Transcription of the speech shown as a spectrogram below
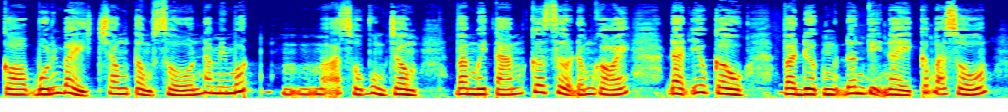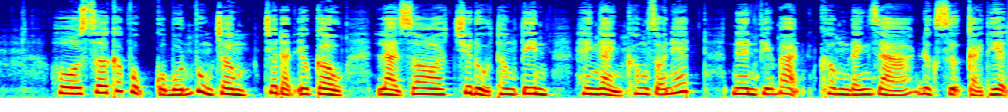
có 47 trong tổng số 51 mã số vùng trồng và 18 cơ sở đóng gói đạt yêu cầu và được đơn vị này cấp mã số. Hồ sơ khắc phục của 4 vùng trồng chưa đạt yêu cầu là do chưa đủ thông tin, hình ảnh không rõ nét nên phía bạn không đánh giá được sự cải thiện.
